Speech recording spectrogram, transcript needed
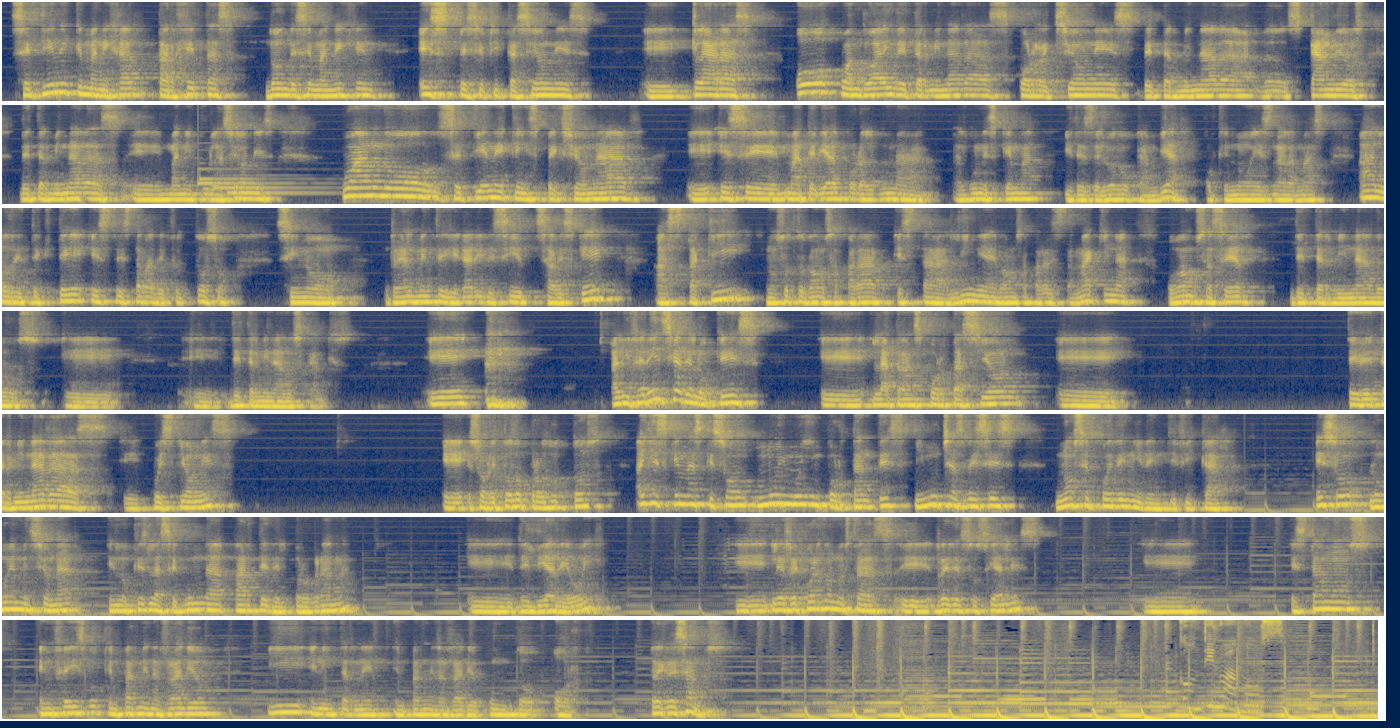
se tienen que manejar tarjetas donde se manejen especificaciones eh, claras o cuando hay determinadas correcciones, determinados cambios, determinadas eh, manipulaciones, cuando se tiene que inspeccionar eh, ese material por alguna, algún esquema, y desde luego cambiar, porque no es nada más, ah, lo detecté, este estaba defectuoso, sino realmente llegar y decir, ¿sabes qué? Hasta aquí nosotros vamos a parar esta línea, vamos a parar esta máquina o vamos a hacer determinados, eh, eh, determinados cambios. Eh, a diferencia de lo que es la transportación de determinadas cuestiones, sobre todo productos, hay esquemas que son muy, muy importantes y muchas veces no se pueden identificar. Eso lo voy a mencionar en lo que es la segunda parte del programa eh, del día de hoy. Eh, les recuerdo nuestras eh, redes sociales. estamos en Facebook, en Parmenas Radio y en internet en parmenasradio.org. Regresamos.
